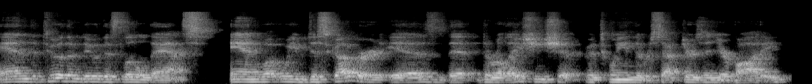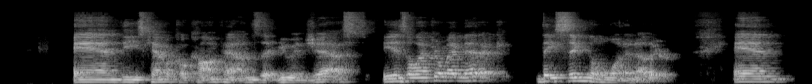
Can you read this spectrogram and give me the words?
and the two of them do this little dance. And what we've discovered is that the relationship between the receptors in your body and these chemical compounds that you ingest is electromagnetic. They signal one another. And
